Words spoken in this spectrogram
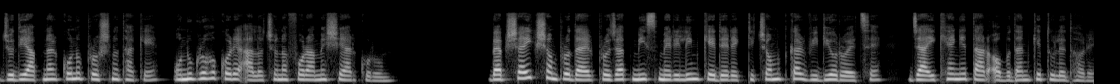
যদি আপনার কোনো প্রশ্ন থাকে, অনুগ্রহ করে আলোচনা ফোরামে শেয়ার করুন। ব্যবসায়িক সম্প্রদায়ের প্রজাত মিস মেরিলিন কেডের একটি চমৎকার ভিডিও রয়েছে, যা ইখ্যাংয়ে তার অবদানকে তুলে ধরে।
